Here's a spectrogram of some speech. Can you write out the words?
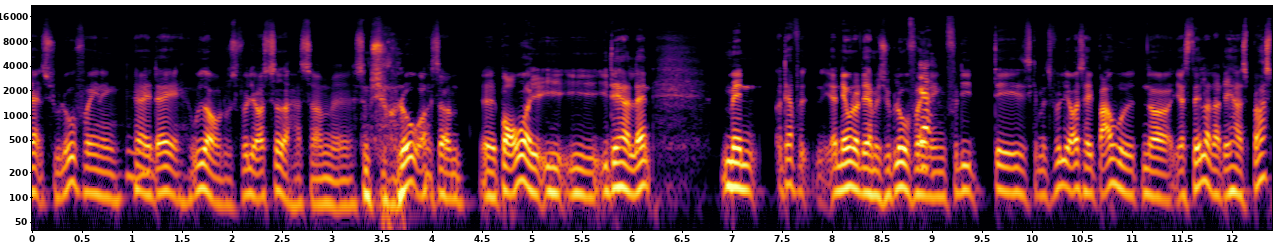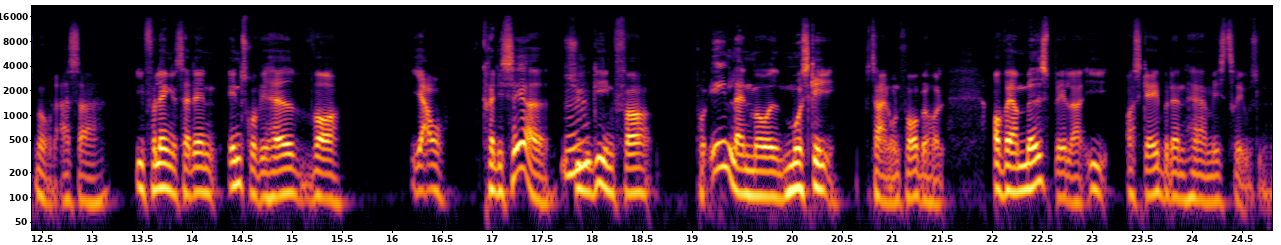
Dansk Psykologforening mm. her i dag, udover at du selvfølgelig også sidder her som, øh, som psykolog og som øh, borger i, i, i det her land. Men, og derfor, jeg nævner det her med Psykologforeningen, ja. fordi det skal man selvfølgelig også have i baghovedet, når jeg stiller dig det her spørgsmål. Altså, i forlængelse af den intro, vi havde, hvor jeg jo kritiserede mm. psykologien for på en eller anden måde, måske, så tager jeg nogle forbehold, at være medspiller i at skabe den her mistrivsel.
